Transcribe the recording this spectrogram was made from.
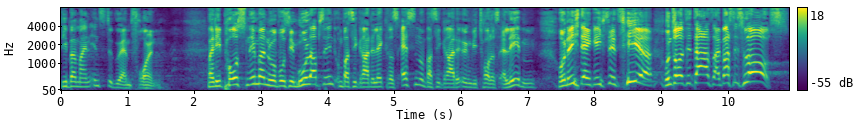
wie bei meinen Instagram-Freunden? Weil die posten immer nur, wo sie im Urlaub sind und was sie gerade leckeres essen und was sie gerade irgendwie Tolles erleben. Und ich denke, ich sitze hier und sollte da sein. Was ist los?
